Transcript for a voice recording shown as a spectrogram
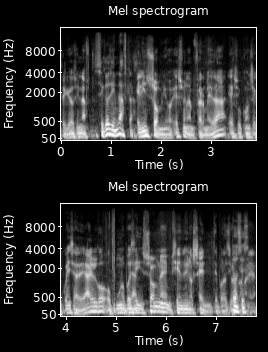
Se quedó sin nafta. Se quedó sin nafta. ¿El insomnio es una enfermedad? ¿Es su consecuencia de algo? ¿O uno puede ser insomnio siendo inocente, por decirlo de otra manera?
